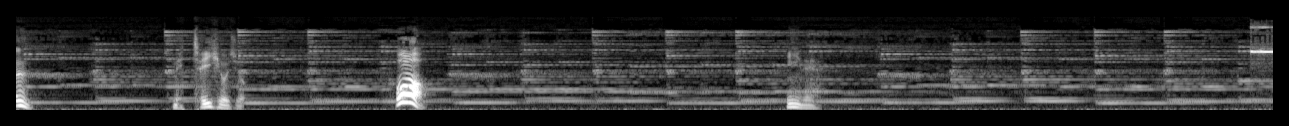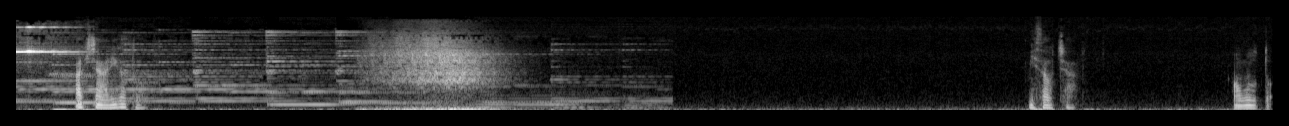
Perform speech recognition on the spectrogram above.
うん。めっちゃいい表情。おいいね。あきちゃんありがとう。みさおちゃん。あ戻った。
